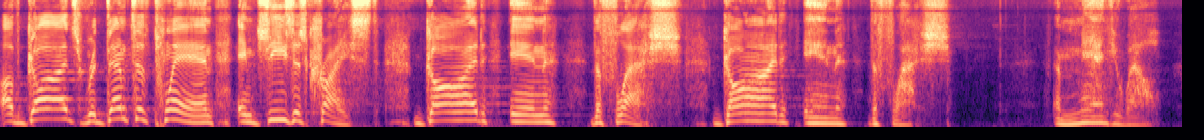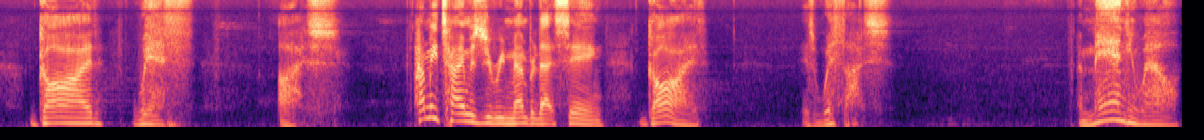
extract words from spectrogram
of God's redemptive plan in Jesus Christ. God in the flesh. God in the flesh. Emmanuel, God with us. How many times do you remember that saying, God is with us. Emmanuel,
